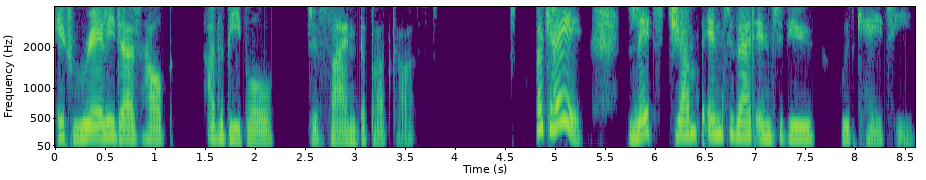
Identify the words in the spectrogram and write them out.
It really does help other people to find the podcast. Okay, let's jump into that interview with Katie.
